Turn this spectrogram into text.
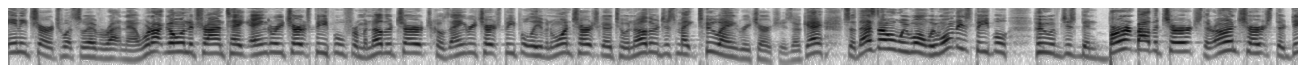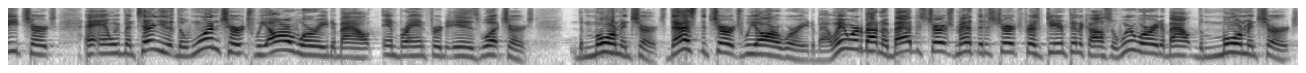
any church whatsoever right now. We're not going to try and take angry church people from another church because angry church people leave in one church, go to another, just make two angry churches, okay? So that's not what we want. We want these people who have just been burnt by the church, they're unchurched, they're de-churched, and we've been telling you that the one church we are worried about in Branford is what church? The Mormon church. That's the church we are worried about. We ain't worried about no Baptist church, Methodist church, Presbyterian, Pentecostal. We're worried about the Mormon church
